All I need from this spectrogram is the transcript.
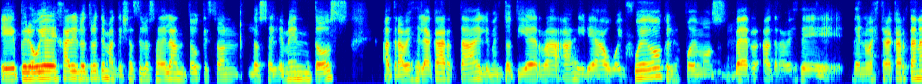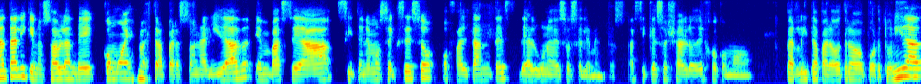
Eh, pero voy a dejar el otro tema que ya se los adelanto, que son los elementos a través de la carta, elemento tierra, aire, agua y fuego, que los podemos ver a través de, nuestra carta natal y que nos hablan de cómo es nuestra personalidad en base a si tenemos exceso o faltantes de alguno de esos elementos. Así que eso ya lo dejo como perlita para otra oportunidad.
